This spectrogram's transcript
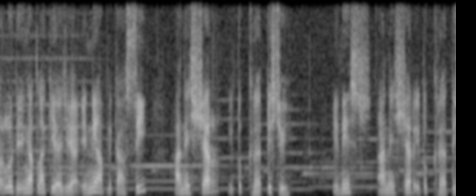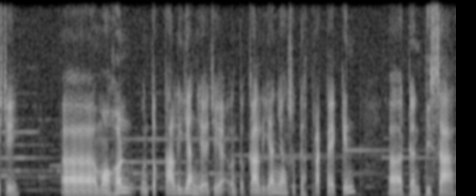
perlu diingat lagi ya ya. Ini aplikasi Anishare itu gratis cuy ini Anishare itu gratis cuy uh, mohon untuk kalian ya ya. Untuk kalian yang sudah praktekin uh, dan bisa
